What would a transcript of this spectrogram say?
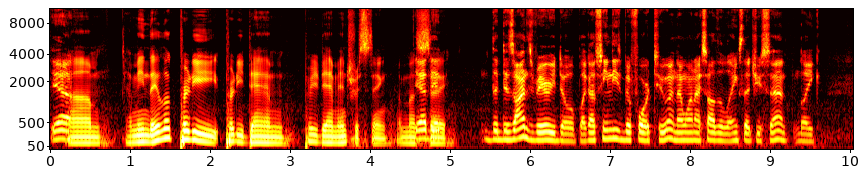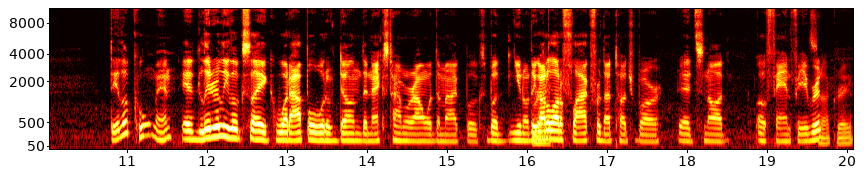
Yeah. um i mean they look pretty pretty damn pretty damn interesting i must Yeah, they- say the design's very dope. Like I've seen these before too, and then when I saw the links that you sent, like they look cool, man. It literally looks like what Apple would have done the next time around with the MacBooks. But you know, they got a lot of flack for that touch bar. It's not a fan it's favorite. not great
